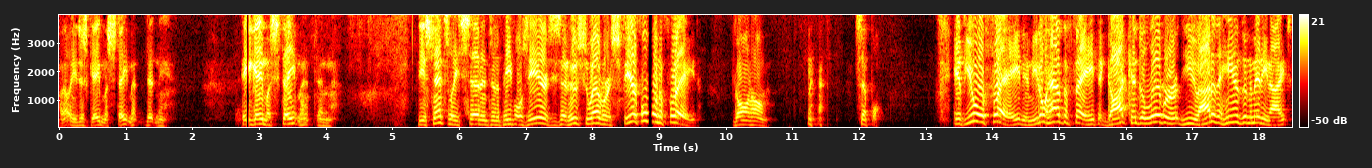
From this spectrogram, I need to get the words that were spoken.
Well, he just gave him a statement, didn't he? He gave him a statement, and he essentially said into the people's ears, he said, Whosoever is fearful and afraid, going home. Simple. If you're afraid and you don't have the faith that God can deliver you out of the hands of the Midianites,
